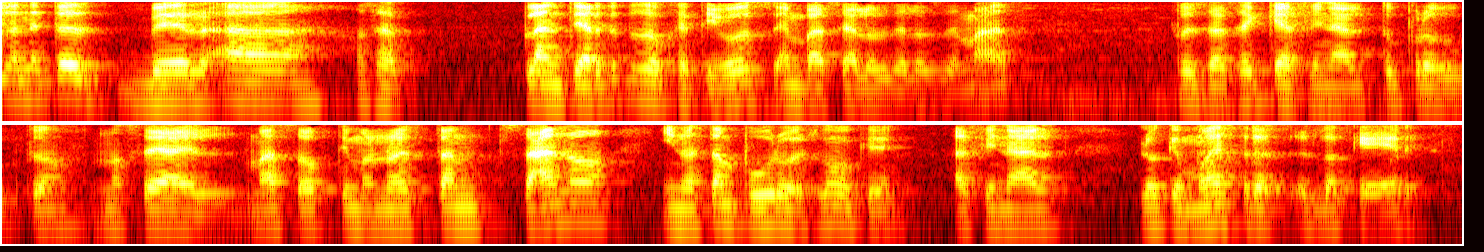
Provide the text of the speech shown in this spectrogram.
la neta es ver a, o sea, plantearte tus objetivos en base a los de los demás, pues hace que al final tu producto no sea el más óptimo, no es tan sano y no es tan puro, es como que al final lo que muestras es lo que eres.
